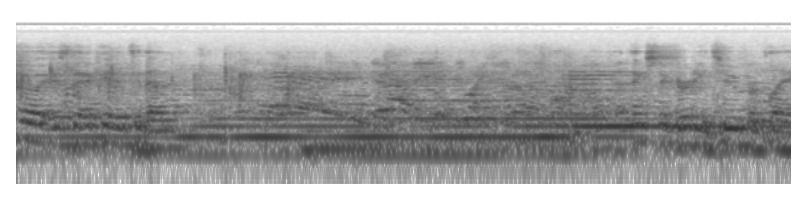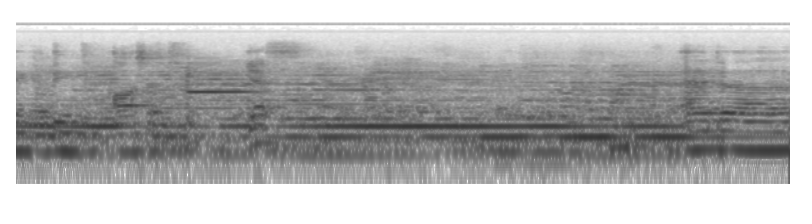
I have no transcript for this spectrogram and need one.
show is dedicated to them. And thanks to Gertie too for playing and being awesome. Yes. And uh,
